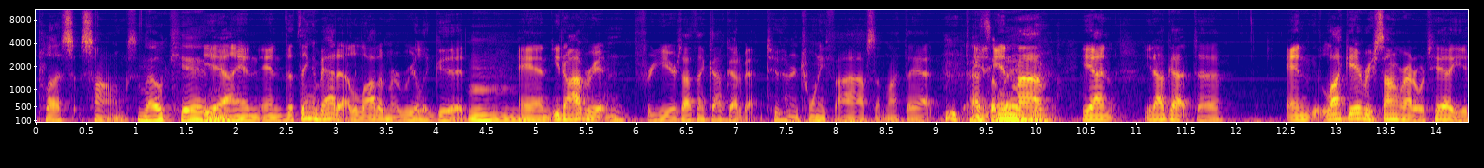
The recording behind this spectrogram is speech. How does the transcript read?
plus songs. no kidding. Yeah, and, and the thing about it, a lot of them are really good. Mm. And you know, I've written for years. I think I've got about 225, something like that. That's in, in my amazing. yeah, and you know, I've got uh, and like every songwriter will tell you,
